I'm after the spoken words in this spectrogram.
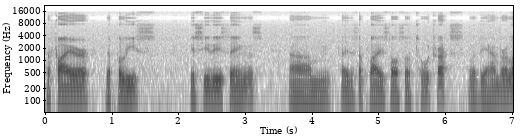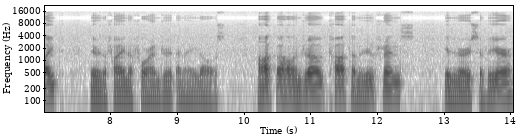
the fire, the police. You see these things. Um, this applies also tow trucks with the amber light. There is a fine of $490. Alcohol and drug caught under influence is very severe.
